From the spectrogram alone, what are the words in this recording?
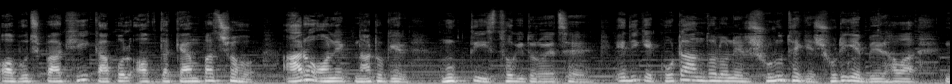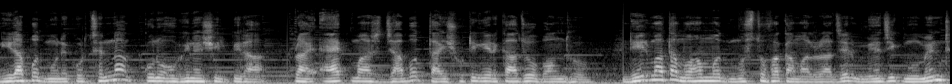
অবুজ পাখি, কাপল অফ দ্য ক্যাম্পাস সহ আরও অনেক নাটকের মুক্তি স্থগিত রয়েছে। এদিকে কোটা আন্দোলনের শুরু থেকে শুটিংয়ে বের হওয়া নিরাপদ মনে করছেন না কোনো অভিনয় শিল্পীরা। প্রায় এক মাস যাবৎ তাই শুটিংয়ের কাজও বন্ধ। নির্মাতা মোহাম্মদ মুস্তফা কামাল রাজের ম্যাজিক মুমেন্ট,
